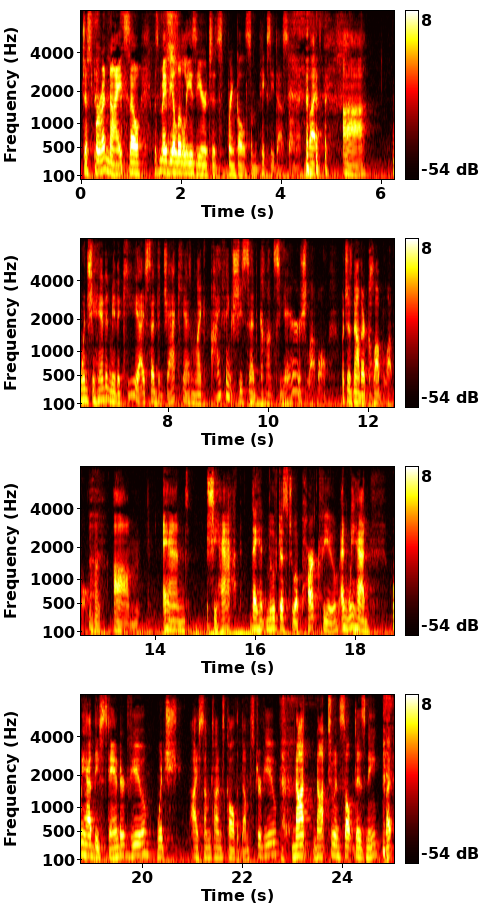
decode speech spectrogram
just for a night, so it was maybe a little easier to sprinkle some pixie dust on it. But uh, when she handed me the key, I said to Jackie, "I'm like, I think she said concierge level, which is now their club level." Um, and she had they had moved us to a park view and we had we had the standard view which i sometimes call the dumpster view not not to insult disney but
